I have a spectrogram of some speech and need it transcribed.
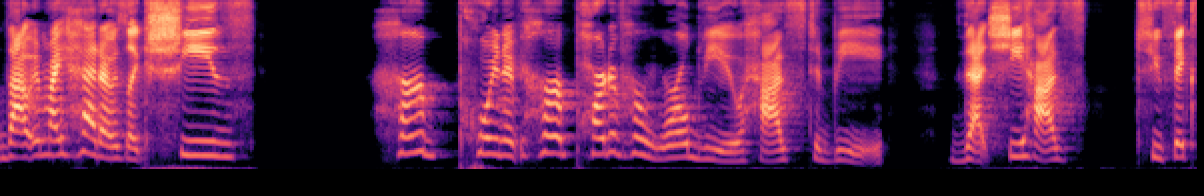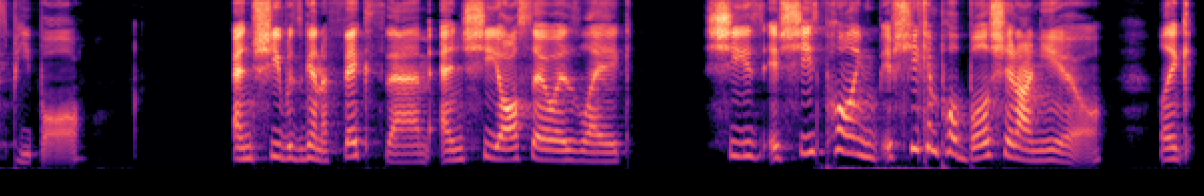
That in my head, I was like, she's her point of her part of her worldview has to be that she has to fix people, and she was gonna fix them. And she also is like, she's if she's pulling if she can pull bullshit on you, like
